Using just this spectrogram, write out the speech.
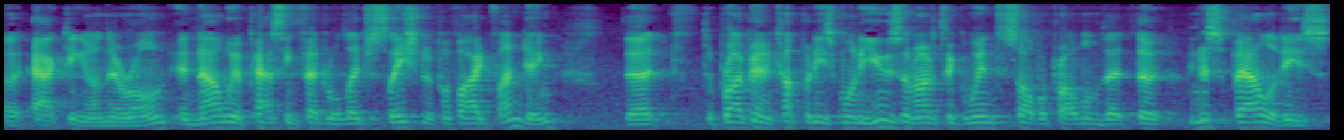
uh, acting on their own? And now we're passing federal legislation to provide funding that the broadband companies want to use in order to go in to solve a problem that the municipalities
